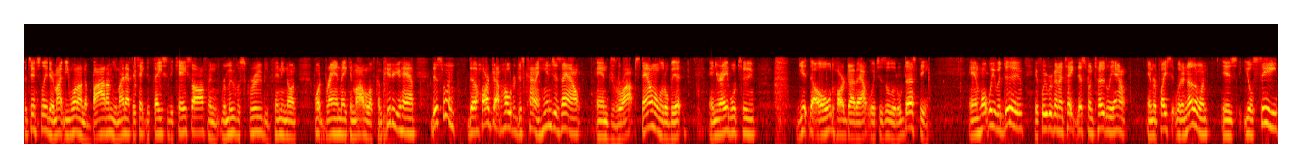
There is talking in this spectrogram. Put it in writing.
potentially there might be one on the bottom. You might have to take the face of the case off and remove a screw depending on what brand, make, and model of computer you have. This one, the hard drive holder just kind of hinges out and drops down a little bit and you're able to get the old hard drive out which is a little dusty. And what we would do if we were going to take this one totally out and replace it with another one is you'll see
